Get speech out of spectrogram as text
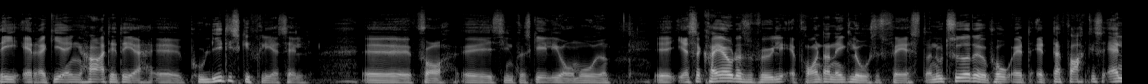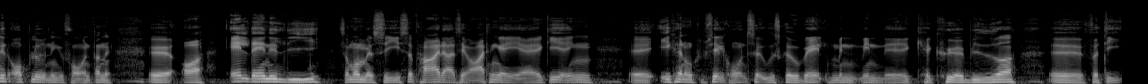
det at regeringen har det der øh, politiske flertal øh, for øh, sine forskellige områder, øh, ja, så kræver det selvfølgelig, at fronterne ikke låses fast. Og nu tyder det jo på, at, at der faktisk er lidt opblødning i fronterne. Øh, og alt andet lige, så må man sige, så peger det altså i retning af, at regeringen øh, ikke har nogen speciel grund til at udskrive valg, men, men øh, kan køre videre, øh, fordi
